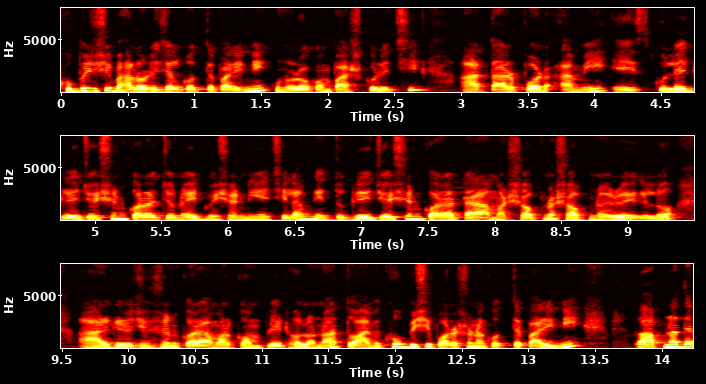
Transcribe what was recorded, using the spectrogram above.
খুব বেশি ভালো রেজাল্ট করতে পারিনি, কোনো রকম পাশ করেছি। আর তারপর আমি এই স্কুলে গ্র্যাজুয়েশন করার জন্য এডমিশন নিয়েছিলাম, কিন্তু গ্র্যাজুয়েশন করাটা আমার স্বপ্ন স্বপ্নই রয়ে গেল। আর গ্র্যাজুয়েশন করা আমার কমপ্লিট হলো না, তো আমি খুব বেশি পড়াশোনা করতে পারিনি। তো আপনাদের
